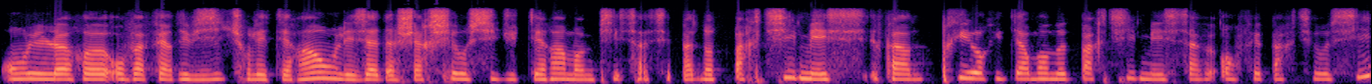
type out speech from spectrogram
on leur, euh, on va faire des visites sur les terrains, on les aide à chercher aussi du terrain, même si ça c'est pas notre partie, mais enfin prioritairement notre partie, mais ça en fait partie aussi.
